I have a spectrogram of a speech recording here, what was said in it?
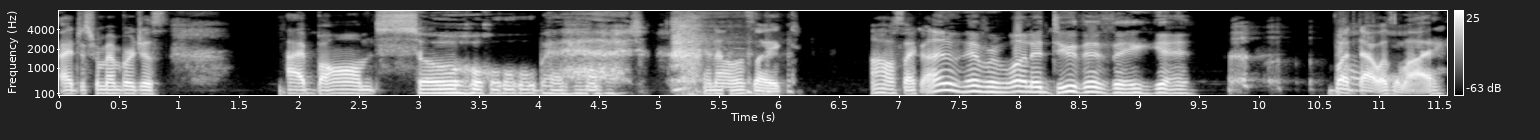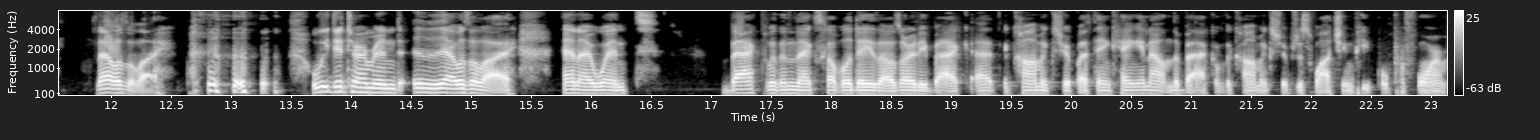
I just remember just, I bombed so bad. And I was like, I was like, I don't ever want to do this again. But that was a lie. That was a lie. we determined that was a lie. And I went back within the next couple of days. I was already back at the comic strip, I think, hanging out in the back of the comic strip, just watching people perform.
